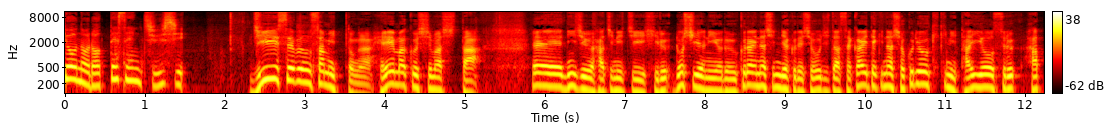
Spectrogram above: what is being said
今日のロッテ戦中止 G7 サミットが閉幕しましたえー、28日昼、ロシアによるウクライナ侵略で生じた世界的な食糧危機に対応する発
